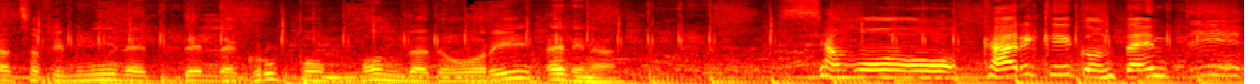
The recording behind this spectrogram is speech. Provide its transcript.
Rappresentanza femminile del gruppo Mondadori. Elena, Siamo carichi, contenti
